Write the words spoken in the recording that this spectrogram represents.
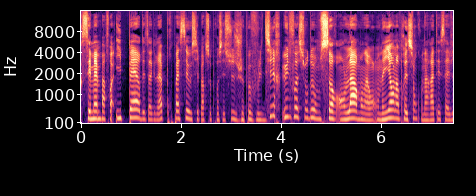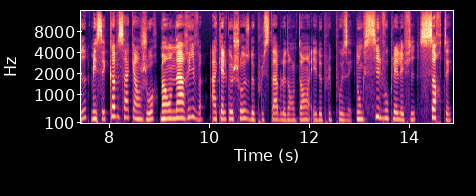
C'est même parfois hyper désagréable pour passer aussi par ce processus, je peux vous le dire. Une fois sur deux, on sort en larmes en, ayant l'impression qu'on a raté sa vie, mais c'est comme ça qu'un jour, ben, on arrive à quelque chose de plus stable dans le temps et de plus posé. Donc s'il vous plaît les filles, sortez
